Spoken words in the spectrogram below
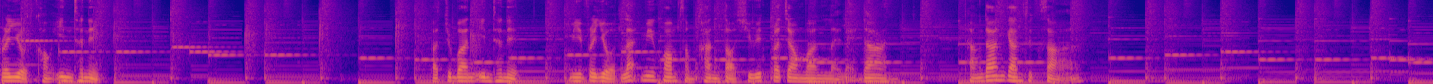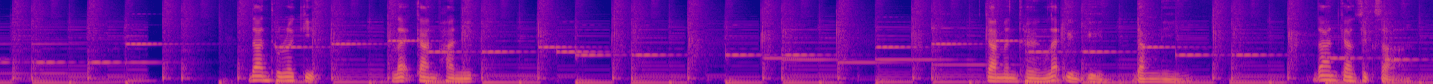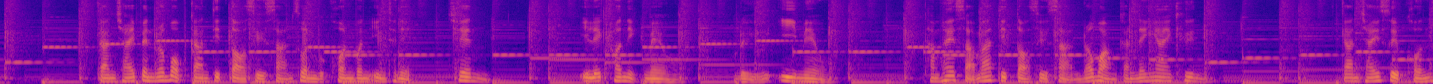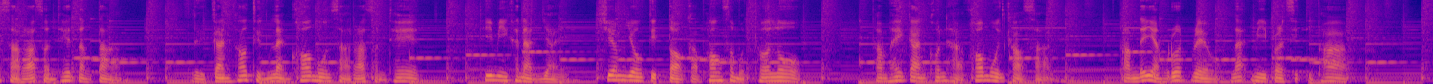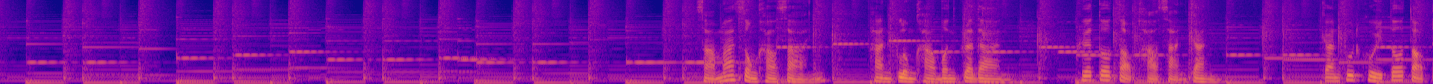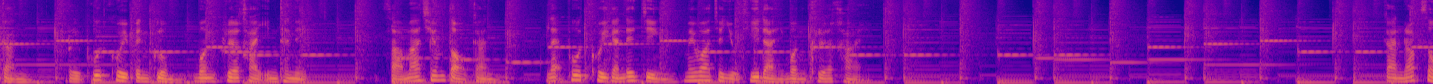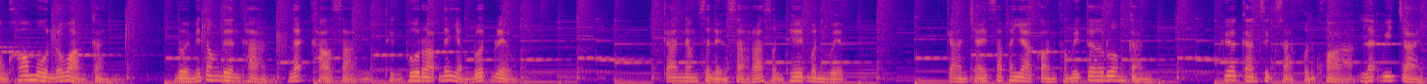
ประโยชน์ของอินเทอร์เน็ต ปัจจุบันอินเทอร์เน็ต มีประโยชน์และมีความสำคัญต่อชีวิตประจำวันหลาย ๆ ด้าน ทั้งด้านการศึกษา ด้านธุรกิจ และการพาณิชย์ การบันเทิงและอื่น ๆ ดังนี้ ด้านการศึกษา การใช้เป็นระบบการติดต่อสื่อสารส่วนบุคคลบนอินเทอร์เน็ต เช่น electronic mail หรืออีเมลทำให้สามารถติดต่อสื่อสารระหว่างกันได้ง่ายขึ้น การใช้สืบค้นสารสนเทศต่างๆ หรือการเข้าถึงแหล่งข้อมูลสารสนเทศ ที่มีขนาดใหญ่เชื่อมโยงติดต่อกับห้องสมุดทั่วโลกทำให้การค้นหาข้อมูลข่าวสารทำได้อย่างรวดเร็วและมีประสิทธิภาพ สามารถส่งข่าวสาร ผ่านกลุ่มข่าวบนกระดาน เพื่อโต้ตอบข่าวสารกัน การพูดคุยโต้ตอบกัน หรือพูดคุยเป็นกลุ่มบนเครือข่ายอินเทอร์เน็ต สามารถเชื่อมต่อกัน และพูดคุยกันได้จริง ไม่ว่าจะอยู่ที่ใดบนเครือข่าย การรับส่งข้อมูลระหว่างกัน โดยไม่ต้องเดินทางและข่าวสารถึงผู้รับได้อย่างรวดเร็ว การนำเสนอสารสนเทศบนเว็บ การใช้ทรัพยากรคอมพิวเตอร์ร่วมกัน เพื่อการศึกษาค้นคว้าและวิจัย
